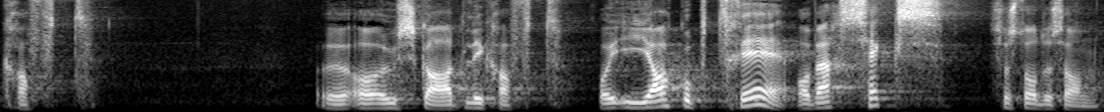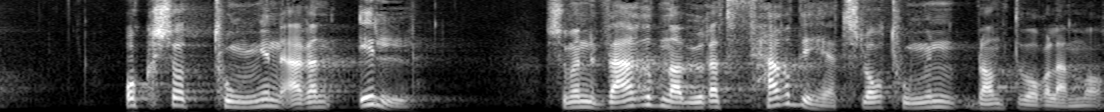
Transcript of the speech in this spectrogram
kraft. Og også skadelig kraft. Og I Jakob 3 og vers 6 så står det sånn Også tungen er en ild. Som en verden av urettferdighet slår tungen blant våre lemmer.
